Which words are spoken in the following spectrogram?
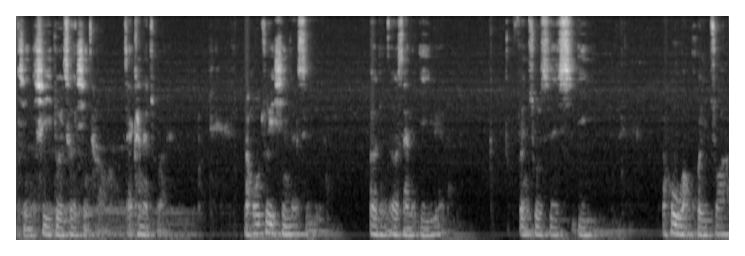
景气对策信号才看得出来。然后最新的是二零二三的一月，分数是十一，然后往回抓，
